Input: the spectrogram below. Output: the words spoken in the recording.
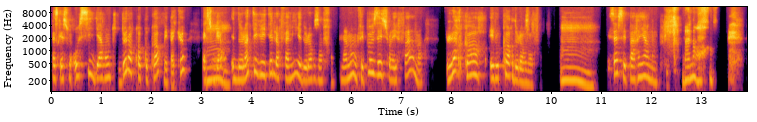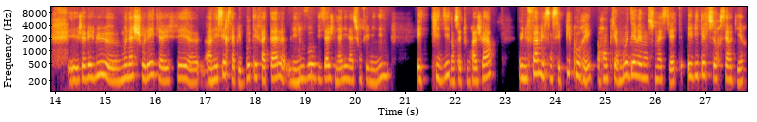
parce qu'elles sont aussi garantes de leur propre corps, mais pas que. Elles sont mmh. garantes de l'intégrité de leur famille et de leurs enfants. Finalement, on fait peser sur les femmes leur corps et le corps de leurs enfants. Hmm. Et ça, c'est pas rien non plus. Ben non. J'avais lu euh, Mona Chollet qui avait fait euh, un essai qui s'appelait Beauté fatale, les nouveaux visages d'une aliénation féminine, et qui dit dans cet ouvrage-là, une femme est censée picorer, remplir modérément son assiette, éviter de se resservir.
